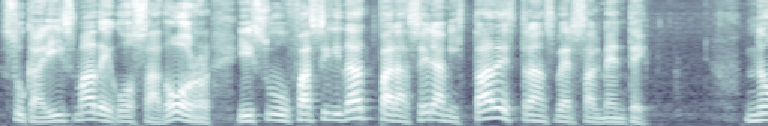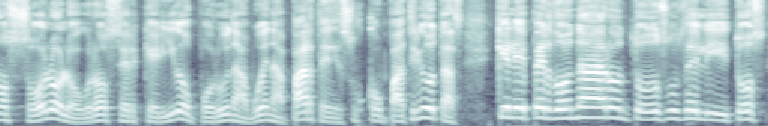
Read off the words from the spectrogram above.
su carisma de gozador y su facilidad para hacer amistades transversalmente. no solo logró ser querido por una buena parte de sus compatriotas, que le perdonaron todos sus delitos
